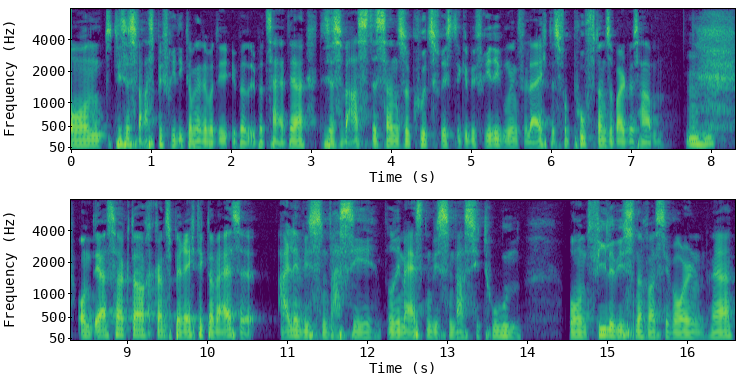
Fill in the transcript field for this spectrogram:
Und dieses Was befriedigt aber nicht über, die, über, über Zeit. Ja. Dieses Was, das sind so kurzfristige Befriedigungen vielleicht, das verpufft dann, sobald wir es haben. Mhm. Und er sagt auch ganz berechtigterweise, alle wissen, was sie, oder die meisten wissen, was sie tun. Und viele wissen auch, was sie wollen. Ja.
